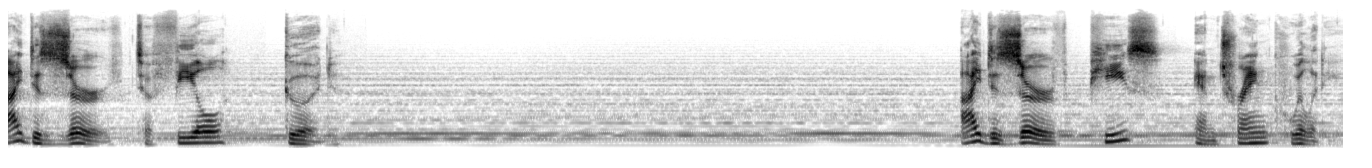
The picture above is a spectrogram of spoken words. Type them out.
I deserve to feel good. I deserve peace and tranquility.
